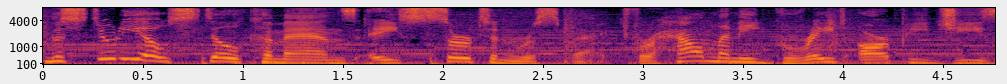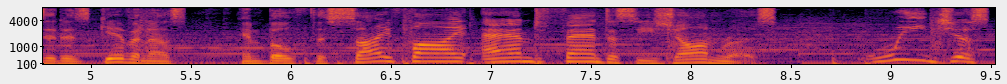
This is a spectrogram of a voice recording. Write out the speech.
The studio still commands a certain respect for how many great RPGs it has given us in both the sci-fi and fantasy genres. We just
